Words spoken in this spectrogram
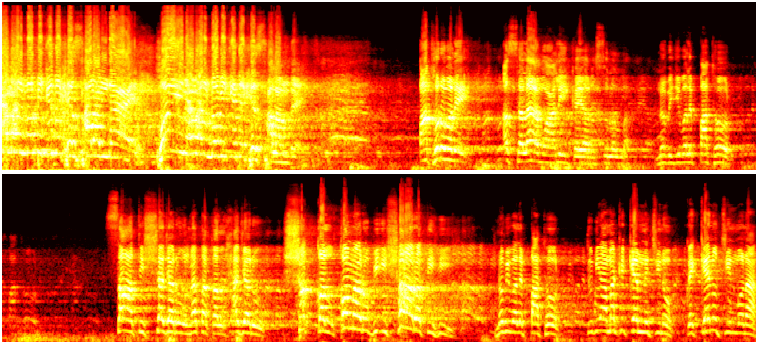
আমার নবীকে দেখে সালাম দেয়, হরিণ আমার নবীকে দেখে সালাম দেয়। পাথর বলে, আসসালামু আলাইকা ইয়া রাসূলুল্লাহ। নবীজি বলে, পাথর। নবী বলে, পাথর, তুমি আমাকে কেমনে চিনো? কেন চিনবো না?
